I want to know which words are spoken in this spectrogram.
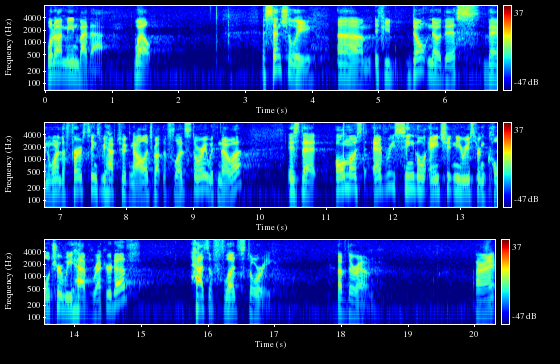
What do I mean by that? Well, essentially, um, if you don't know this, then one of the first things we have to acknowledge about the flood story with Noah is that almost every single ancient Near Eastern culture we have record of has a flood story of their own. All right?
